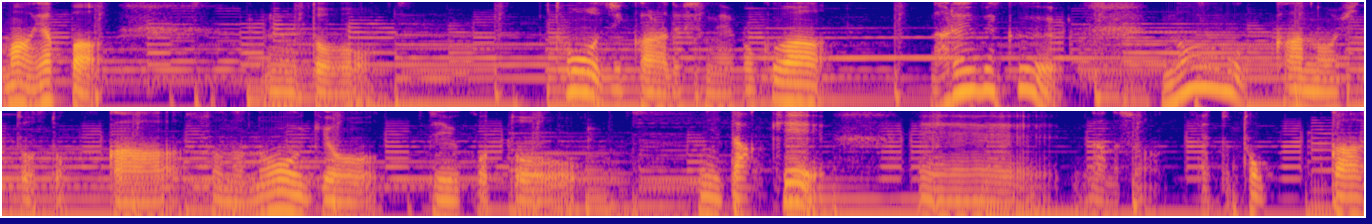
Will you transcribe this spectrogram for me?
まあやっぱうんと当時からですね僕はなるべく農家の人とかその農業っていうことにだけ、えー、なんだその、えっと、特化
